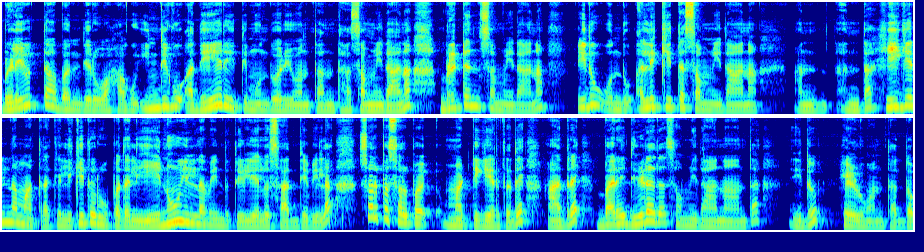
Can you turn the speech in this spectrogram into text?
ಬೆಳೆಯುತ್ತಾ ಬಂದಿರುವ ಹಾಗೂ ಇಂದಿಗೂ ಅದೇ ರೀತಿ ಮುಂದುವರಿಯುವಂತಹ ಸಂವಿಧಾನ ಬ್ರಿಟನ್ ಸಂವಿಧಾನ. ಇದು ಒಂದು ಅಲಿಖಿತ ಸಂವಿಧಾನ. ಅಂತ ಹೀಗೆನ್ನ ಮಾತ್ರಕ್ಕೆ ಲಿಖಿತ ರೂಪದಲ್ಲಿ ಏನೂ ಇಲ್ಲವೆಂದು ತಿಳಿಯಲು ಸಾಧ್ಯವಿಲ್ಲ. ಸ್ವಲ್ಪ ಸ್ವಲ್ಪ ಮಟ್ಟಿಗೆ ಇರ್ತದೆ. ಆದರೆ ಬರೆದಿಡದ ಸಂವಿಧಾನ ಅಂತ ಇದು ಹೇಳುವಂಥದ್ದು.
